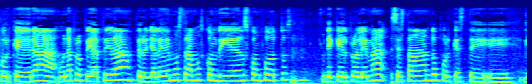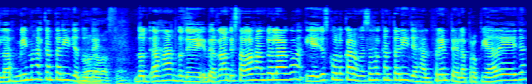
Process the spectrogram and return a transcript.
porque era una propiedad privada, pero ya le demostramos con videos, con fotos, de que el problema se está dando porque este eh, las mismas alcantarillas donde, donde, ajá, donde, verdad, donde está bajando el agua y ellos colocaron esas alcantarillas al frente de la propiedad de ella,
